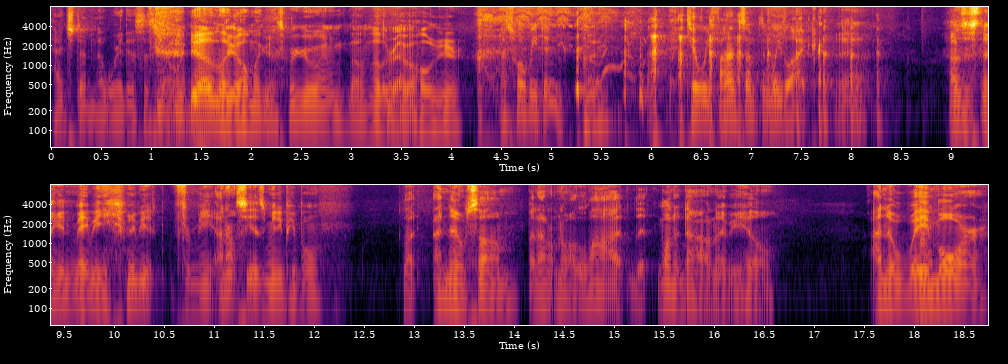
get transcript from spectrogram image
Hatch doesn't know where this is going. Yeah, I'm like, oh my gosh, we're going down another rabbit hole here. That's what we do. Until we find something we like. yeah. I was just thinking maybe maybe for me, I don't see as many people like I know some, but I don't know a lot that want to die on every hill. I know way more,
